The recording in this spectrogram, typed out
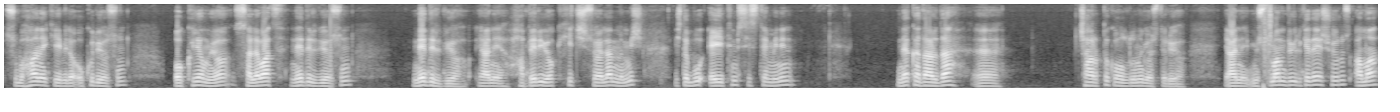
Subhaneke'yi bile oku diyorsun okuyamıyor. Salavat nedir diyorsun nedir diyor. Yani haberi yok hiç söylenmemiş. İşte bu eğitim sisteminin ne kadar da e, çarpık olduğunu gösteriyor. Yani Müslüman bir ülkede yaşıyoruz ama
